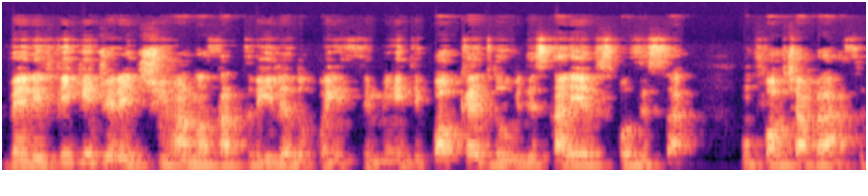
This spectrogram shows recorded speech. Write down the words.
verifiquem direitinho a nossa trilha do conhecimento e qualquer dúvida estarei à disposição. Um forte abraço.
